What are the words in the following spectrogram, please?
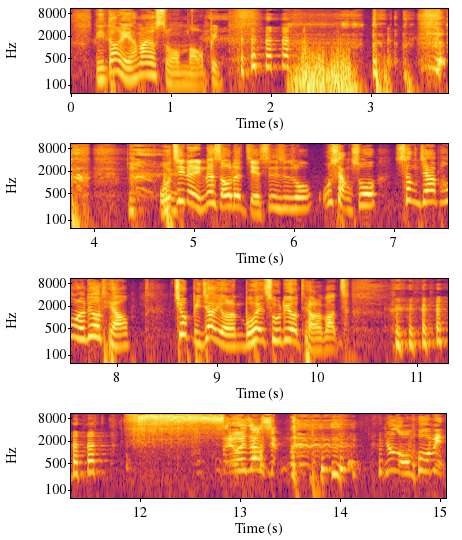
你到底他妈有什么毛病？我记得你那时候的解释是说，我想说上家碰了六条，就比较有人不会出六条了吧？谁会这样想？有什么破病？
